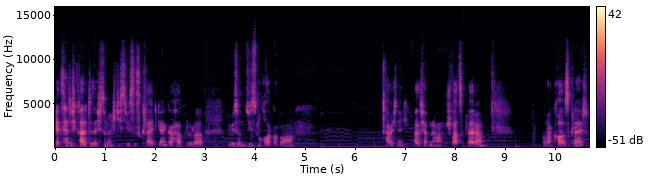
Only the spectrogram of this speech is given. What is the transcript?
Jetzt hätte ich gerade tatsächlich so ein richtig süßes Kleid gern gehabt oder irgendwie so einen süßen Rock, aber habe ich nicht. Also ich habe nur schwarze Kleider oder ein graues Kleid.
